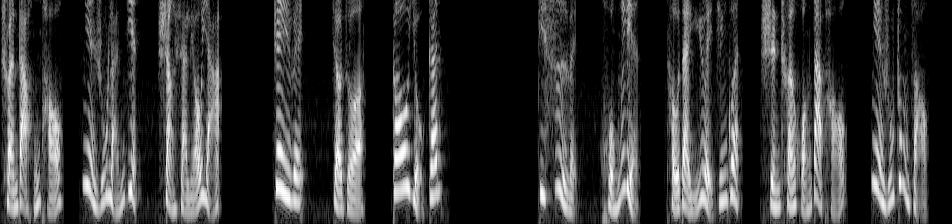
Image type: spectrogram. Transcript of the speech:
穿大红袍，面如蓝靛，上下獠牙，这位叫做。高有干。第四位红脸，头戴鱼尾金冠，身穿黄大袍，面如重枣，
